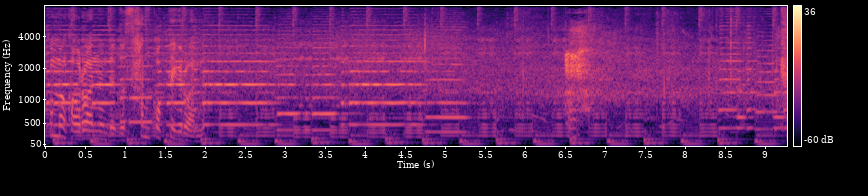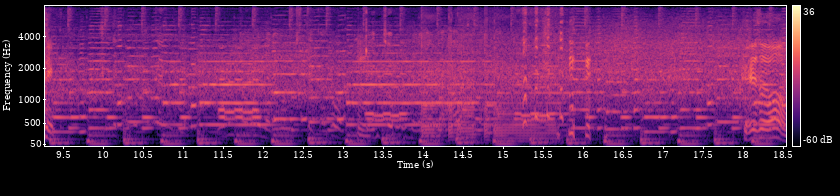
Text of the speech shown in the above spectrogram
조금만 걸어왔는데도 산 꼭대기로 왔네. 그, 그래서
